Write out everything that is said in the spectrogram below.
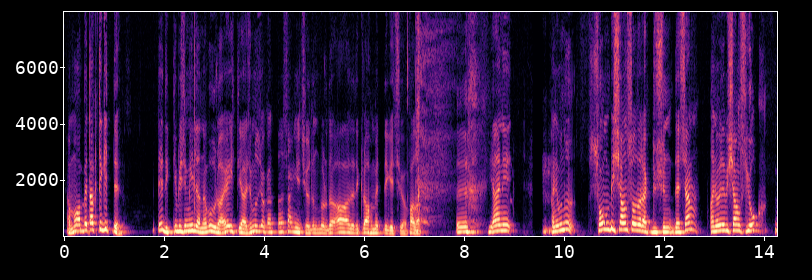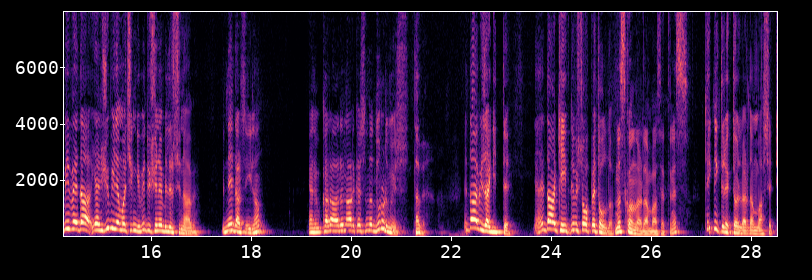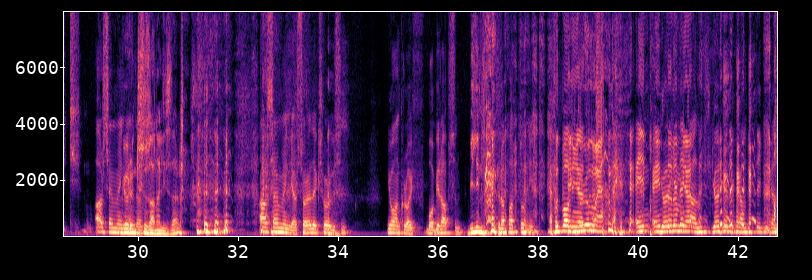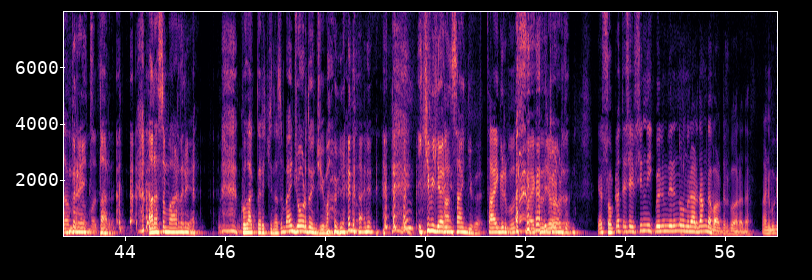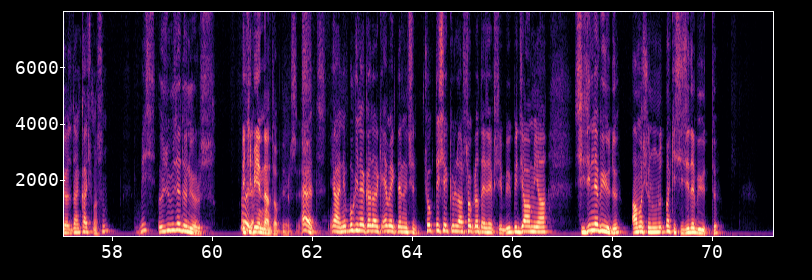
Ya muhabbet aktı gitti. Dedik ki bizim İlhan'a Buğra'ya ihtiyacımız yok. Hatta sen geçiyordun burada. Aa dedik rahmetli geçiyor falan. ee, yani hani bunu son bir şans olarak düşün desem hani öyle bir şans yok. Bir veda yani jübile maçın gibi düşünebilirsin abi. Ne dersin İlhan? Yani bu kararın arkasında durur muyuz? Tabii. E, Daha güzel gitti. Yani daha keyifli bir sohbet oldu. Nasıl konulardan bahsettiniz? Teknik direktörlerden bahsettik. Arsene Wenger'den. Görüntüsüz analizler. Arsene Wenger, Sir Alex Ferguson, Johan Cruyff, Bobby Robson, Bilinmeyen. Trapattoni. E, futbol Pek dünyasında duyulmayan. en, en gölgede tanınmayan... kalmış, gölgede kalmış teknik adam. Underrated'larda. Arasım vardır ya. Kulakları çınlasın. Ben Jordan'cıyım abi. Yani hani 2 milyar insan gibi. Tiger Woods, Michael Jordan. Jordan. Ya Sokrates FC'nin ilk bölümlerinde Onur Erdem de vardır bu arada. Hani bu gözden kaçmasın. Biz özümüze dönüyoruz. Öyle. Ekibi yeniden topluyoruz. Evet. Yani bugüne kadarki emeklerin için çok teşekkürler Sokrates FC. Büyük bir camia. Sizinle büyüdü. Ama şunu unutma ki sizi de büyüttü.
